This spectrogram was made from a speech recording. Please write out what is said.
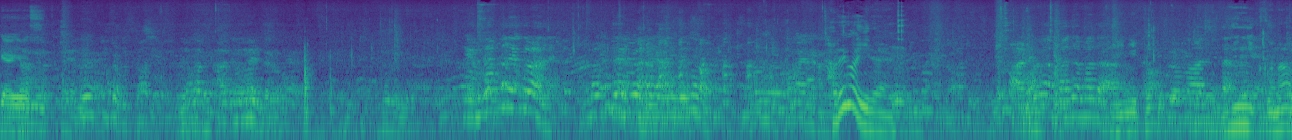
やります。タレがいいね。ニンニク？ニンニクな？こ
